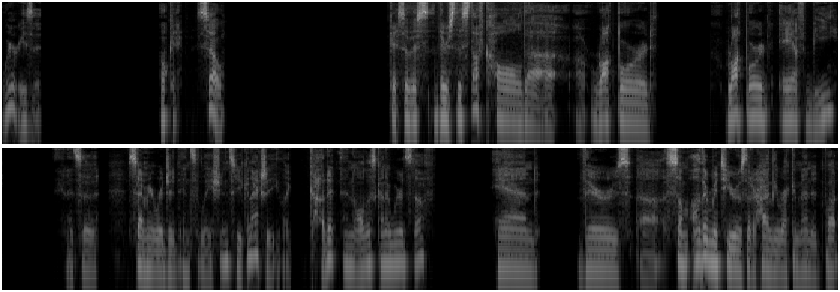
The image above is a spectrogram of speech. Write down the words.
Where is it? Okay, so okay, so this there's this stuff called uh, uh Rockboard Rockboard AFB, and it's a semi-rigid insulation, so you can actually like cut it and all this kind of weird stuff. And there's uh, some other materials that are highly recommended, but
